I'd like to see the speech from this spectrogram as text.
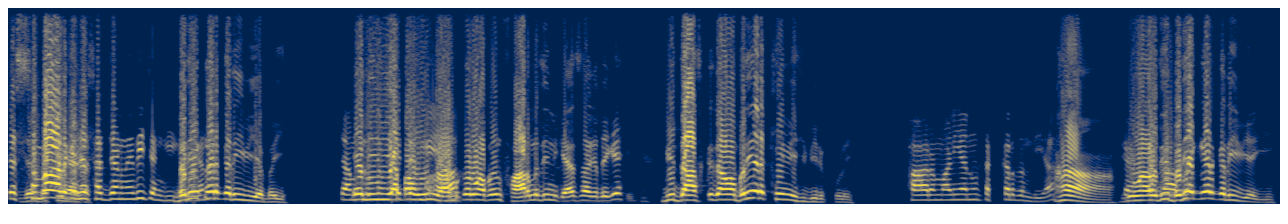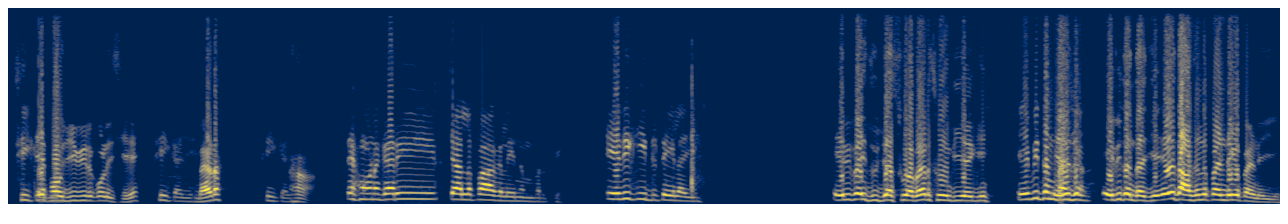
ਤੇ ਸੰਭਾਲ ਕਿਸੇ। ਸੱਜਣ ਨੇ ਦੀ ਚੰਗੀ ਵਧੀਆ। ਕੇਅਰ ਕਰੀ ਵੀ ਹੈ ਬਈ। ਇਹ ਨਹੀਂ ਚਮਕ ਆਪਾਂ ਆ। ਆਮ ਕਰੋ ਆਪਾਂ ਨੂੰ ਫਾਰਮ ਦੀ ਨਹੀਂ ਕਹਿ ਸਕਦੇਗੇ। ਵੀ 10 ਕ ਗਾਵਾਂ ਵਧੀਆ ਰੱਖੀਆਂ ਵੀ ਸੀ ਵੀਰ ਕੋਲੇ। ਫਾਰਮ ਵਾਲੀਆਂ ਨੂੰ ਟੱਕਰ ਦਿੰਦੀ ਆ। ਹਾਂ ਨੂੰ ਉਹਦੀ ਵਧੀਆ ਕੇਅਰ ਕਰੀ ਵੀ ਹੈਗੀ। ਠੀਕ ਹੈ ਫੌਜੀ ਵੀਰ ਕੋਲੇ ਸੀ ਇਹ। ਠੀਕ ਹੈ ਜੀ। ਬੈੜ ਠੀਕ ਹੈ ਜੀ। ਹਾਂ। ਤੇ ਹੁਣ ਗੈਰੀ ਚੱਲ ਪਾ ਅਗਲੇ ਨੰਬਰ ਤੇ। ਇਹਦੀ ਕੀ ਡਿਟੇਲ ਆ ਜੀ? ਇਹ ਵੀ ਬਾਈ ਦੂਜਾ ਸੂਆ ਬੈੜ ਸੂੰਦੀ ਹੈਗੀ। ਇਹ ਵੀ ਦੰਦਾਂ ਦੀ ਇਹ ਵੀ ਦੰਦਾ ਜੀ। ਇਹ 10 ਦਿਨ ਪੈਂਡਿੰਗ ਪੈਣੇ ਜੀ।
